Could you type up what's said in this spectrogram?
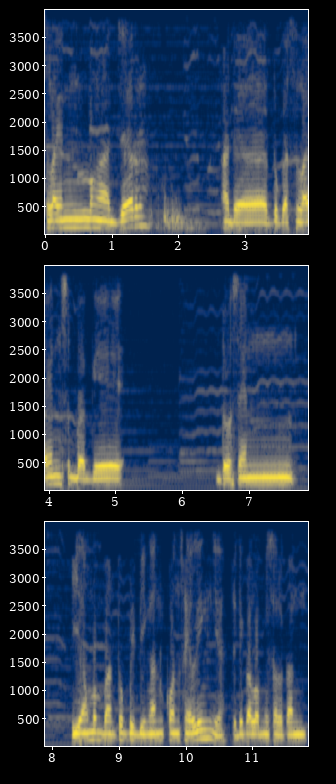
selain mengajar, ada tugas lain sebagai dosen yang membantu bimbingan konseling ya. Jadi kalau misalkan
